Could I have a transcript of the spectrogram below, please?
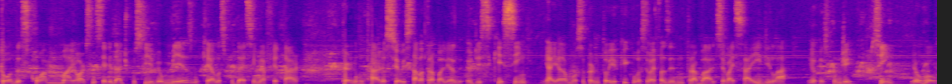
todas com a maior sinceridade possível, mesmo que elas pudessem me afetar. Perguntaram se eu estava trabalhando, eu disse que sim, e aí a moça perguntou: e o que, que você vai fazer no trabalho? Você vai sair de lá? Eu respondi: sim, eu vou.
